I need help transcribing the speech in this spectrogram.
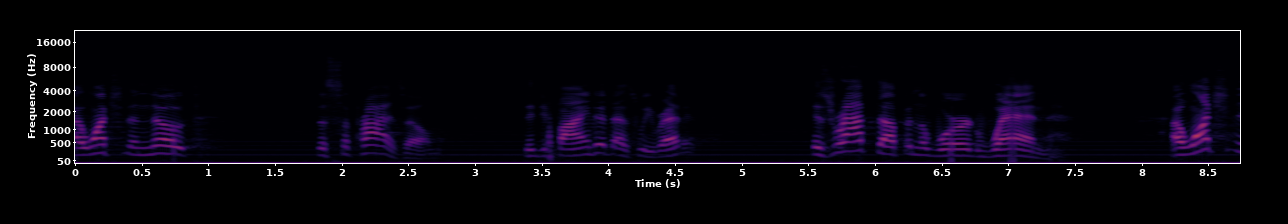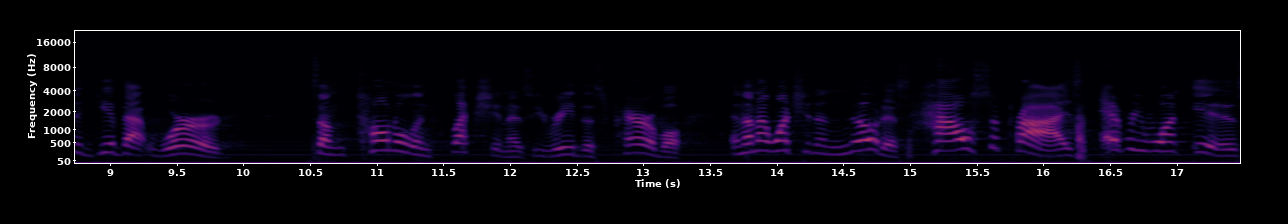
I want you to note the surprise element. Did you find it as we read it? It's wrapped up in the word when. I want you to give that word some tonal inflection as you read this parable. And then I want you to notice how surprised everyone is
